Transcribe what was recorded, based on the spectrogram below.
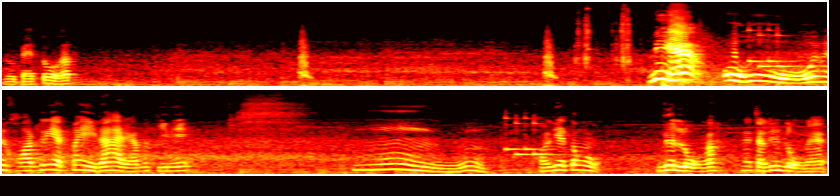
โรเบโต้ครับนี่ฮะโอ้โหไม่คอร์สเรียดไม่ได้ครับเมื่อกี้นี้ อืมคอร์สเรียดต้องเลื่อนลงเนาะน่าจะเลื่อนลงนะฮะ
